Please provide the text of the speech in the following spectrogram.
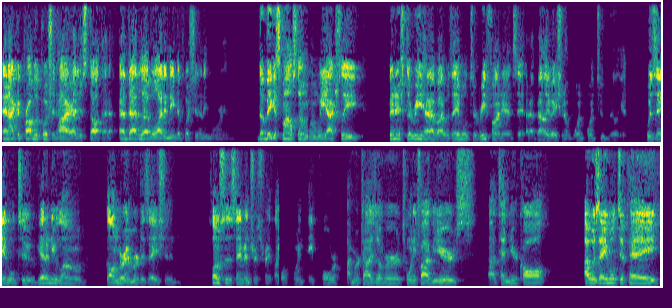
and I could probably push it higher. I just thought that at that level, I didn't need to push it anymore. You know? The biggest milestone when we actually finished the rehab, I was able to refinance it at a valuation of 1.2 million. Was able to get a new loan, longer amortization, close to the same interest rate, like 4.84. Amortized over 25 years, 10 year call. I was able to pay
